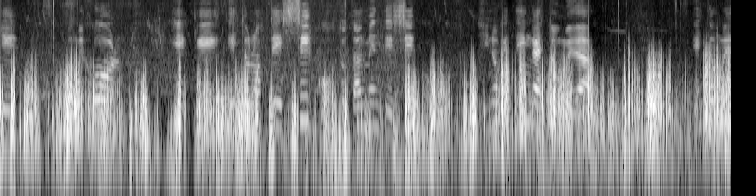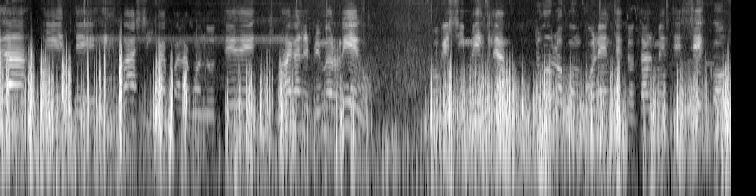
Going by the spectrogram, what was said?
que lo mejor es que esto no esté seco, totalmente seco, sino que tenga esta humedad. Esta humedad este, es básica para cuando ustedes hagan el primer riego, porque si mezclan todos los componentes totalmente secos,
